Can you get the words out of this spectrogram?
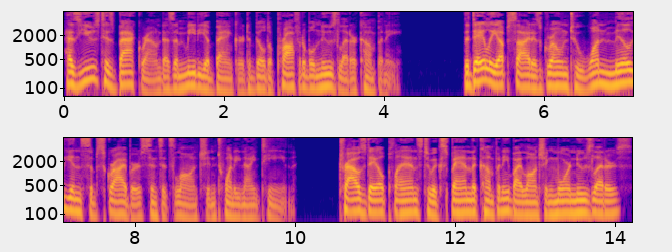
has used his background as a media banker to build a profitable newsletter company. The Daily Upside has grown to 1 million subscribers since its launch in 2019. Trousdale plans to expand the company by launching more newsletters,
